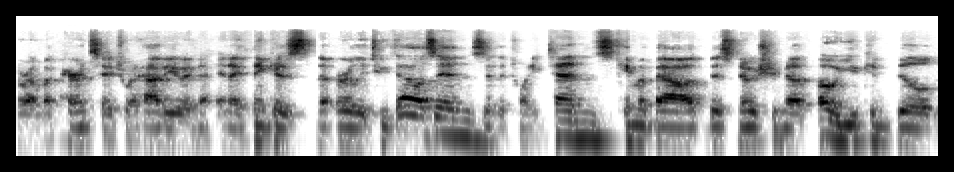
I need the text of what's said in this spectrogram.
around my parents' age, what have you. And, and I think as the early 2000s and the 2010s came about, this notion of, oh, you can build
